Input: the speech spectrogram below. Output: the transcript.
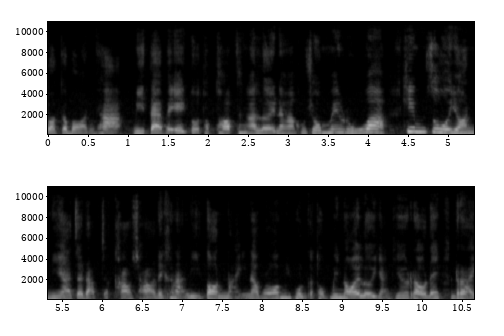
วากาบอลค่ะ มีแต่พระเอกตัวท็อปๆทั้งนั้นเลยนะคะคุณผู้ชมไม่รู้ว่าคิมซูยอนเนี่ยจะดับจากข่าวเช้าในขณะนี้ตอนไหนนะเพราะว่ามีผลกระทบไม่น้อยเลยอย่างที่เราได้ราย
